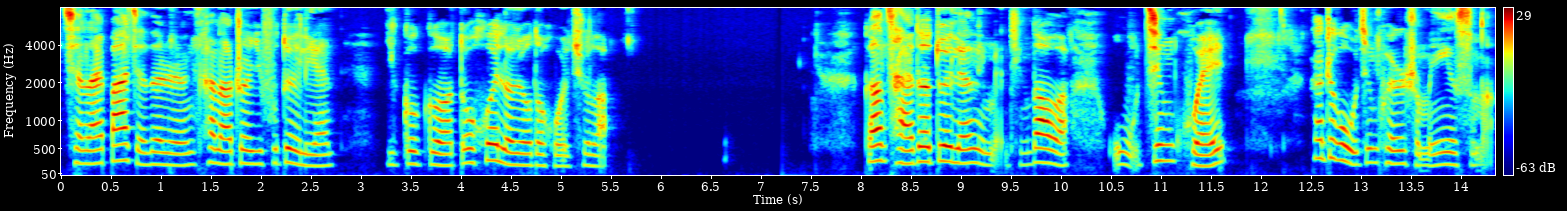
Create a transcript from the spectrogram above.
前来巴结的人看到这一副对联，一个个都灰溜溜的回去了。刚才的对联里面听到了五金魁，那这个五金魁是什么意思呢？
